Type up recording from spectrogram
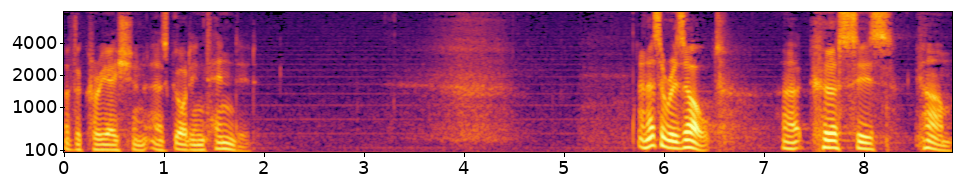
of the creation as God intended. And as a result, uh, curses come.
